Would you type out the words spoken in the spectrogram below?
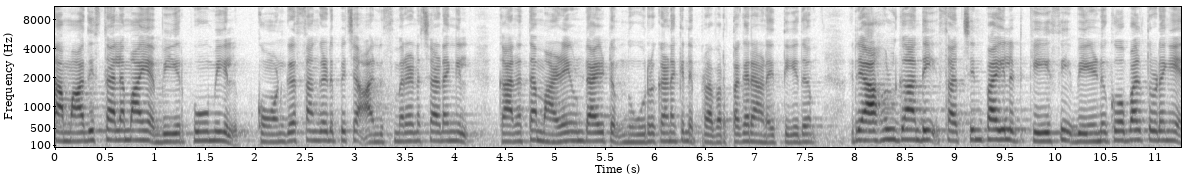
സമാധി സ്ഥലമായ വീർഭൂമിയിൽ കോൺഗ്രസ് സംഘടിപ്പിച്ച അനുസ്മരണ ചടങ്ങിൽ കനത്ത മഴയുണ്ടായിട്ടും നൂറുകണക്കിന് പ്രവർത്തകരാണ് എത്തിയത്. രാഹുൽ ഗാന്ധി സച്ചിൻ പൈലറ്റ് കെ സി വേണുഗോപാൽ തുടങ്ങിയ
